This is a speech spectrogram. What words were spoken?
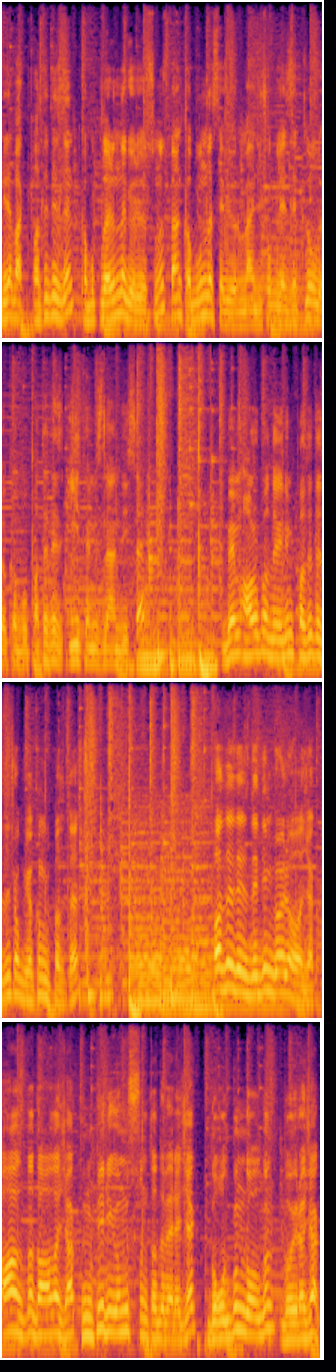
Bir de bak patatesin kabuklarını da görüyorsunuz. Ben kabuğunu da seviyorum bence. Çok lezzetli oluyor kabuğu. Patates iyi temizlendiyse. Benim Avrupa'da yediğim patatese çok yakın bir patates. Patates dediğim böyle olacak. Ağızda dağılacak, kumpir yiyormuşsun tadı verecek. Dolgun dolgun doyuracak.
